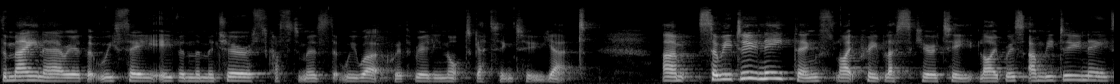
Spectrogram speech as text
the main area that we see even the maturest customers that we work with really not getting to yet. Um, so we do need things like pre-blessed security libraries, and we do need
